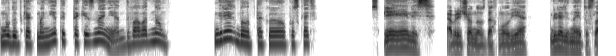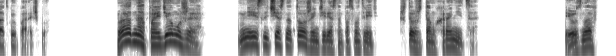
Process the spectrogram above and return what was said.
будут как монеты, так и знания, два в одном. Грех было бы такое упускать. «Спелись», — обреченно вздохнул я, глядя на эту сладкую парочку. «Ладно, пойдем уже. Мне, если честно, тоже интересно посмотреть, что же там хранится». И узнав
